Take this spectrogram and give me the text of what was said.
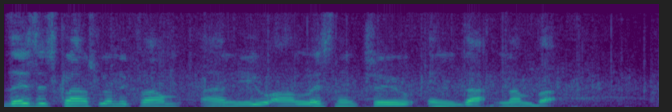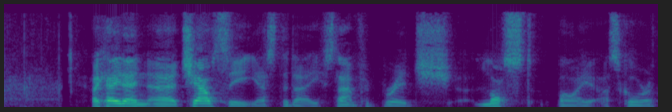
This is Klaus Lundekvam, and you are listening to In That Number. Okay, then, uh, Chelsea yesterday, Stamford Bridge, lost by a score of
